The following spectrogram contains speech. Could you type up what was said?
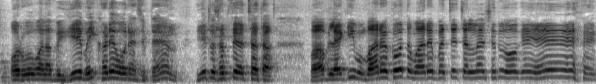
और वो वाला भी ये भाई खड़े हो रहे हैं सिप्टैन ये तो सबसे अच्छा था। वाह ब्लैकी मुबारक हो तुम्हारे बच्चे चलना शुरू हो गए हैं।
